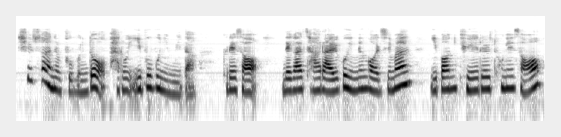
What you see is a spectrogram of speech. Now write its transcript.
실수하는 부분도 바로 이 부분입니다. 그래서 내가 잘 알고 있는 거지만 이번 기회를 통해서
